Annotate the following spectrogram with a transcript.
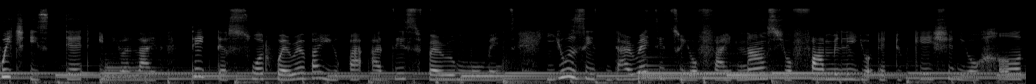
which is dead in your life. Take the sword wherever you are at this very moment. Use it, direct it to your finance, your family, your education, your health,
